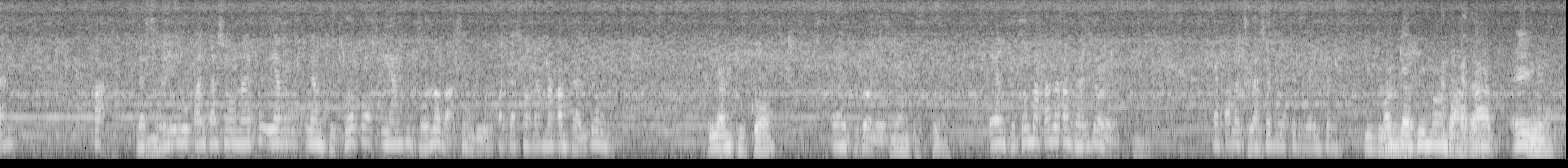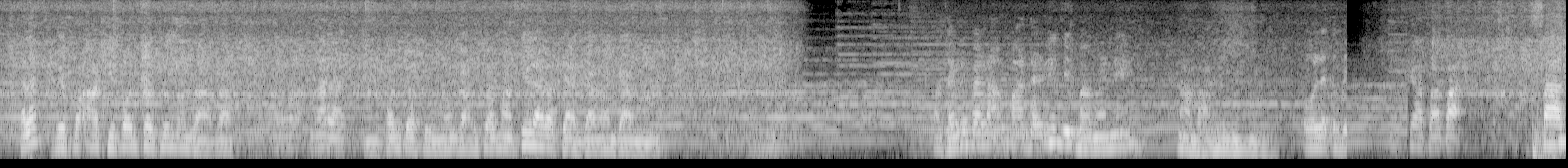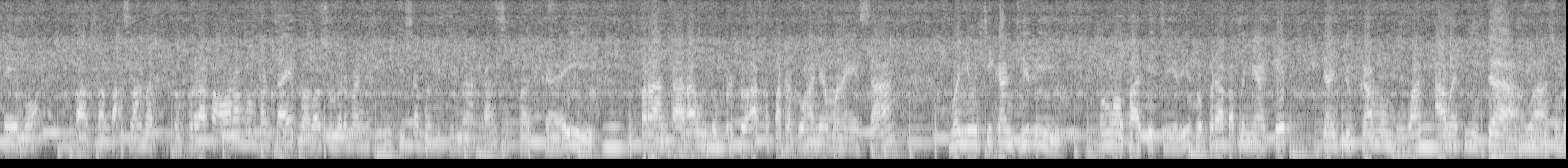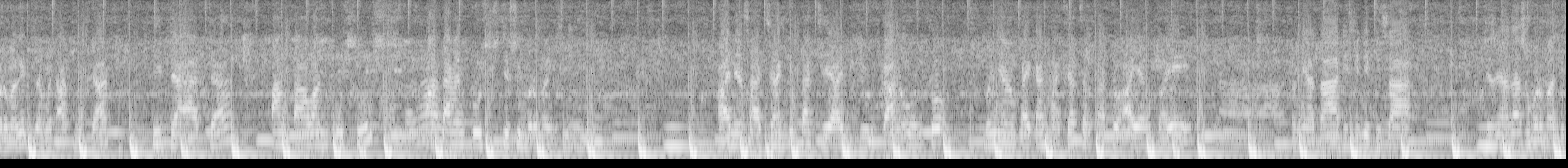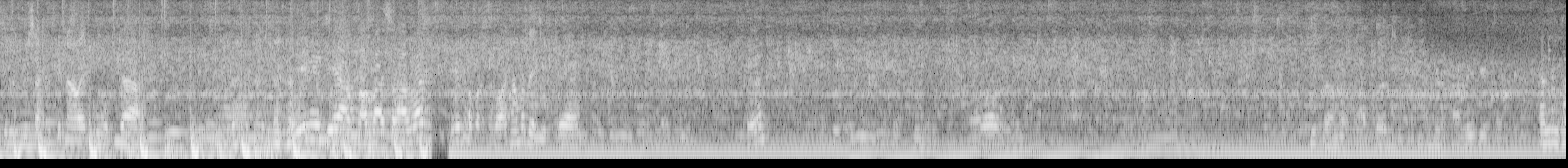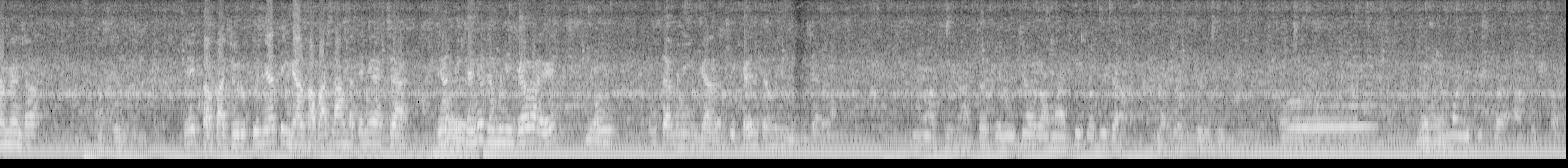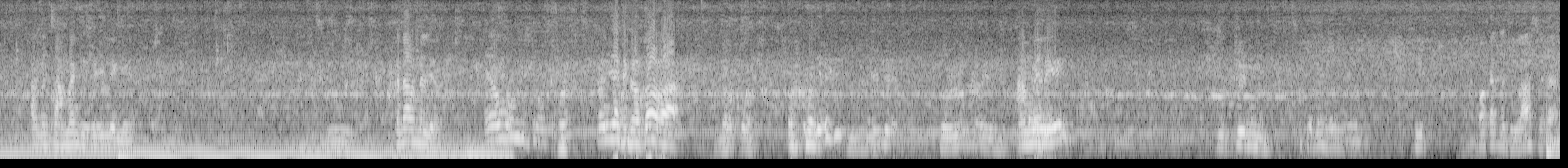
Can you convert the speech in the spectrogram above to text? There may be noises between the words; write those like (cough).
kan? Pak lah jadi ilmu Pancasona itu yang yang juga kok yang di Jono Pak di Pancasona makam gantung? Yang juga. Yang juga loh yang juga. Yang juga makam makam gantung loh kata mah jelasin itu mungkin Pancasuna Darat eh. Alah? di Pak Adi Pancasuna Darat Barat Pancasuna nggak bisa mati lara jangan kami Padahal penak mata ini timbangannya nambani. Oleh tuh ya Bapak Satemo Pak Bapak Selamat. Beberapa orang mempercayai bahwa sumber manggis ini bisa digunakan sebagai perantara untuk berdoa kepada Tuhan Yang Maha Esa menyucikan diri mengobati diri beberapa penyakit dan juga membuat awet muda. Wah sumber manggis bisa buat awet muda. Tidak ada pantauan khusus pantangan khusus di sumber manggis ini. Hanya saja kita dianjurkan untuk menyampaikan hajat serta doa yang baik. Ternyata di sini bisa ternyata sumber manggis ini bisa bikin awet muda. (laughs) ini dia Bapak Selamat. Ini Bapak Selamat ya gitu. Ya. Ya? Kita kan sampean Dok. Ini Bapak Jurukunya tinggal Bapak Selamat ini aja. Yang Oh, tiga ini udah meninggal Pak ya? Yang Udah meninggal, tiga ini udah meninggal. Masih ada Indonesia orang mati tapi tidak tidak sini. Oh, Ya cuma itu Pak aku Pak. Kangen sampean di sini nggih. Kenal Mel ya? Ya ngomong Oh iya gedoko, Pak. (laughs) Berapa? Dulu lah ini. Ambil ini. Udin. Pak kata jelas ya kan?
